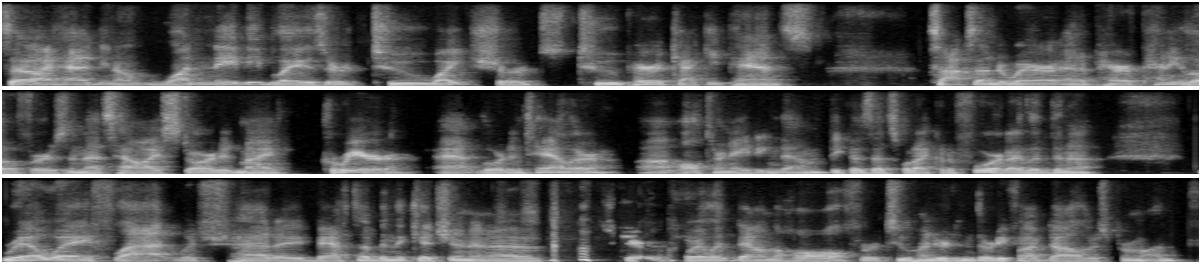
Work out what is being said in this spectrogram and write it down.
So I had, you know, one navy blazer, two white shirts, two pair of khaki pants, socks, underwear, and a pair of penny loafers. And that's how I started my career at Lord and Taylor, uh, alternating them because that's what I could afford. I lived in a railway flat, which had a bathtub in the kitchen and a shared toilet down the hall for $235 per month.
